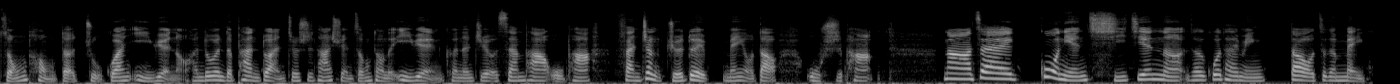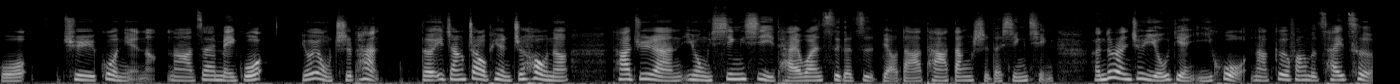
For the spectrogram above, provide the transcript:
总统的主观意愿哦。很多人的判断就是他选总统的意愿可能只有三趴五趴，反正绝对没有到五十趴。那在过年期间呢，这个郭台铭到这个美国去过年了、那在美国游泳池畔的一张照片之后呢，他居然用“心系台湾”四个字表达他当时的心情，很多人就有点疑惑。那各方的猜测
